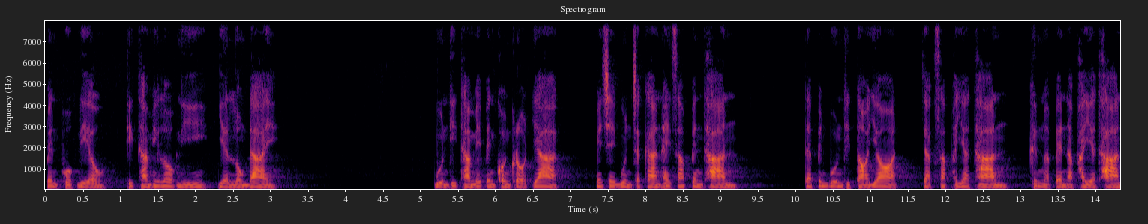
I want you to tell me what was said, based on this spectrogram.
เป็นพวกเดียวที่ทำให้โลกนี้เย็นลงได้ บุญที่ทำให้เป็นคนโกรธยาก ไม่ใช่บุญจากการให้ทรัพย์เป็นทาน แต่เป็นบุญที่ต่อยอดจากทรัพยทานขึ้นมาเป็นอภัยทาน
